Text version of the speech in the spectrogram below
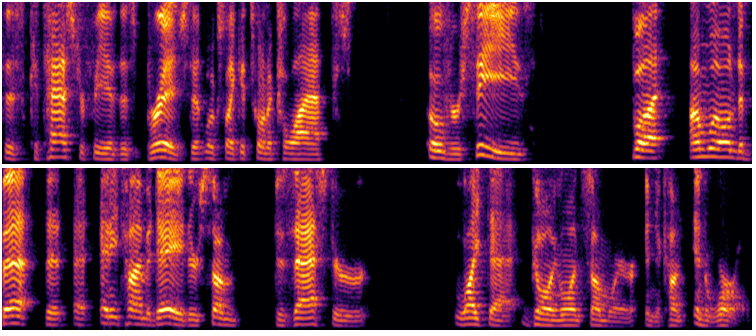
this catastrophe of this bridge that looks like it's going to collapse overseas, but I'm willing to bet that at any time of day there's some disaster like that going on somewhere in the con- in the world.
